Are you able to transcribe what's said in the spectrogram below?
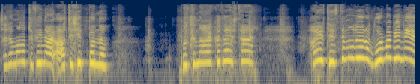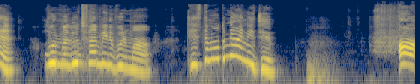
Taramalı tüfeğini ateş et bana. Bakın arkadaşlar. Hayır teslim oluyorum. Vurma beni. Vurma lütfen beni vurma. Teslim oldum ya anneciğim. Aa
